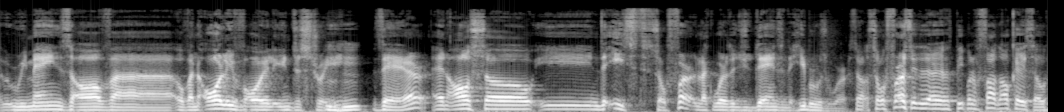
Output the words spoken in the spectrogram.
remains of uh, of an olive oil industry Mhm. there, and also in the east. So first, like where the Judeans and the Hebrews were. So so first, uh, people thought, okay, so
